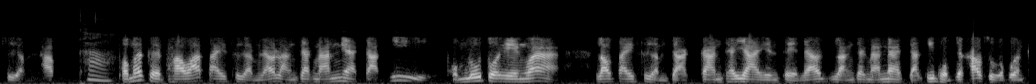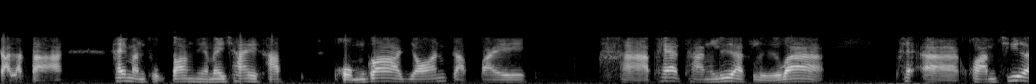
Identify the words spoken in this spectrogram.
เสื่อมครับค่ะพอเมื่อเกิดภาวะไตเสื่อมแล้วหลังจากนั้นเนี่ยจากที่ผมรู้ตัวเองว่าเราไตเสื่อมจากการใช้ยาเอนเซดแล้วหลังจากนั้นน่ะจากที่ผมจะเข้าสู่กระบวนการรักษา ให้มันถูกต้องเนี่ยไม่ใช่ครับ ผมก็ย้อนกลับไปหาแพทย์ทางเลือกหรือว่าแพอ่าความเชื่อ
